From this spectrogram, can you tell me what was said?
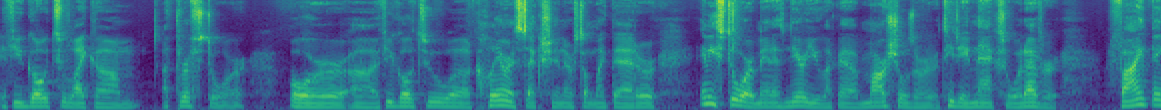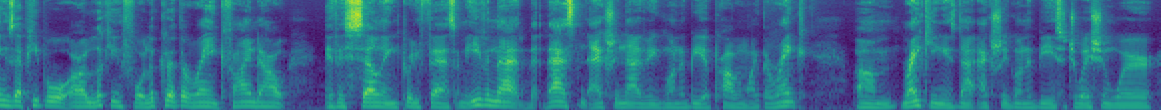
if you go to like um, a thrift store or uh, if you go to a clearance section or something like that, or any store, man, that's near you, like a Marshalls or a TJ Maxx or whatever, find things that people are looking for. Look at the rank, find out if it's selling pretty fast. I mean, even that, that's actually not even going to be a problem. Like the rank um, ranking is not actually going to be a situation where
